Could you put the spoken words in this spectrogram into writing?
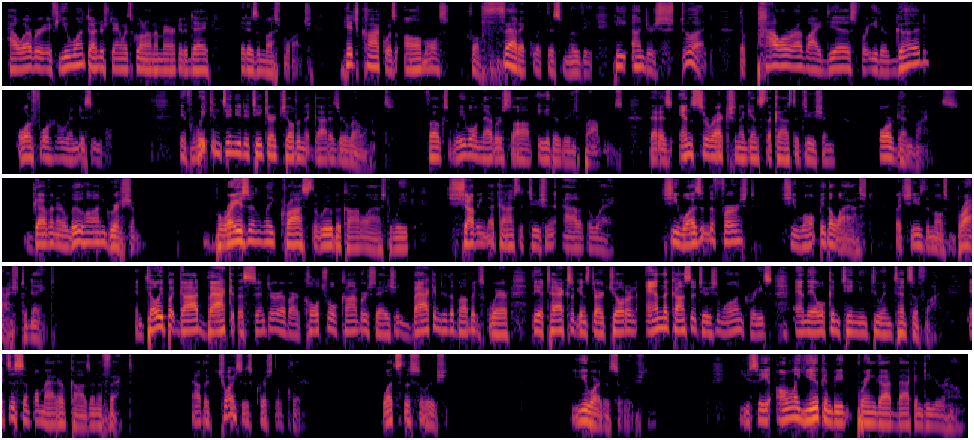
However, if you want to understand what's going on in America today, it is a must watch. Hitchcock was almost prophetic with this movie. He understood the power of ideas for either good or for horrendous evil. If we continue to teach our children that God is irrelevant, folks, we will never solve either of these problems. That is insurrection against the Constitution or gun violence. Governor Lujan Grisham brazenly crossed the Rubicon last week shoving the Constitution out of the way. She wasn't the first, she won't be the last, but she's the most brash to date. Until we put God back at the center of our cultural conversation, back into the public square, the attacks against our children and the Constitution will increase and they will continue to intensify. It's a simple matter of cause and effect. Now, the choice is crystal clear. What's the solution? You are the solution. You see, only you can be, bring God back into your home.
